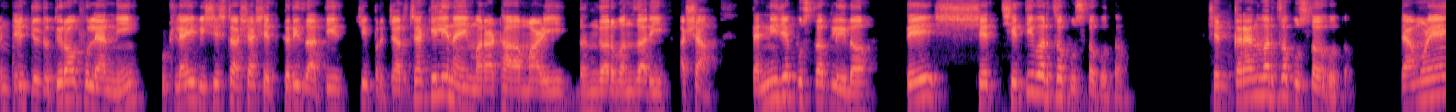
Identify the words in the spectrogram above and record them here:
म्हणजे ज्योतिराव फुल्यांनी कुठल्याही विशिष्ट अशा शेतकरी जातीची चर्चा केली नाही मराठा माळी धनगर वंजारी अशा. त्यांनी जे पुस्तक लिहिलं ते शेत शेतीवरचं पुस्तक होतं. शेतकऱ्यांवरचं पुस्तक होतं. त्यामुळे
